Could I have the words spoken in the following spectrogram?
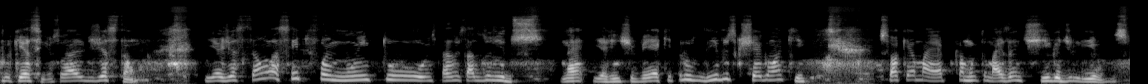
Porque assim, eu sou da área de gestão. E a gestão ela sempre foi muito inspirada nos Estados Unidos, né? E a gente vê aqui pelos livros que chegam aqui. Só que é uma época muito mais antiga de livros.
